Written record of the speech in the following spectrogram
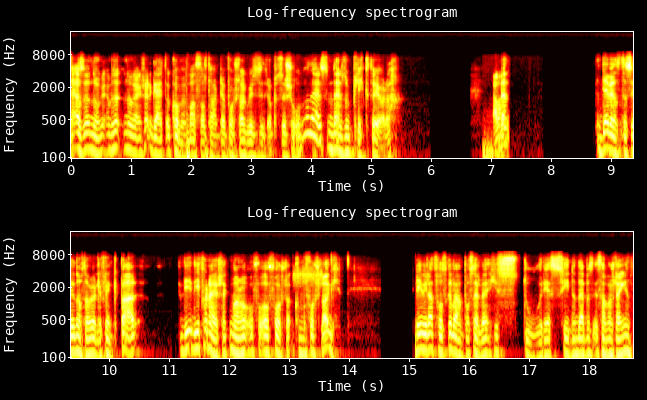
Nei, altså, noen, noen ganger så er det greit å komme med masse alternative forslag hvis du sitter i opposisjon, og det er, som- det er en sånn plikt å gjøre det. Ja. Men det venstresiden ofte er veldig flinke på, er de, de fornøyer seg ikke med å, å, å komme med forslag. De vil at folk skal være med på selve historiesynet deres i samme slengen.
